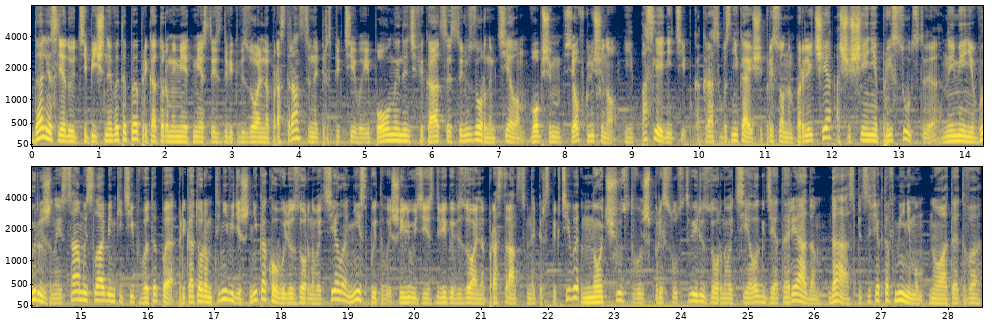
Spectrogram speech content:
Далее следует типичный ВТП, при котором имеет место издвиг визуально-пространственной перспективы и полная идентификация с иллюзорным телом. В общем, все включено. И последний тип, как раз возникающий при сонном параличе, ощущение присутствия, наименее выраженный и самый слабенький тип ВТП, при котором ты не видишь никакого иллюзорного тела, не испытываешь иллюзии сдвига визуально-пространственной перспективы, но чувствуешь присутствие иллюзорного тела где-то рядом. Да, спецэффектов минимум, но от этого этого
